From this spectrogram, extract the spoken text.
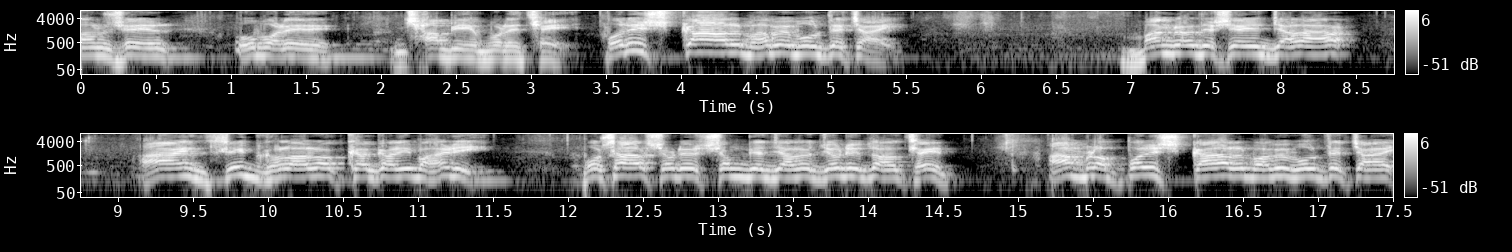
মানুষের উপরে ঝাঁপিয়ে পড়েছে। পরিষ্কারভাবে বলতে চাই, বাংলাদেশে যারা আইন শৃঙ্খলা রক্ষাকারী বাহিনী প্রশাসনের সঙ্গে যারা জড়িত আছেন, আমরা পরিষ্কারভাবে বলতে চাই,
